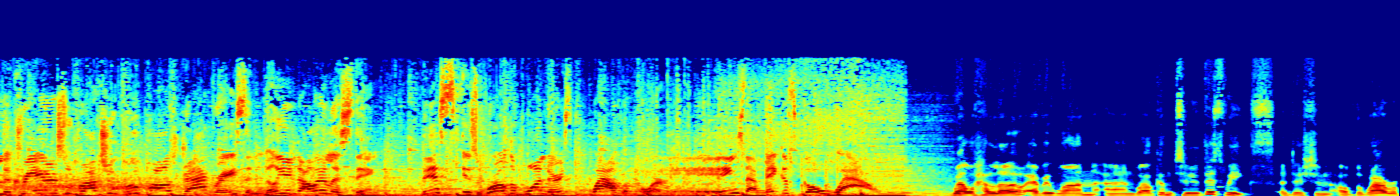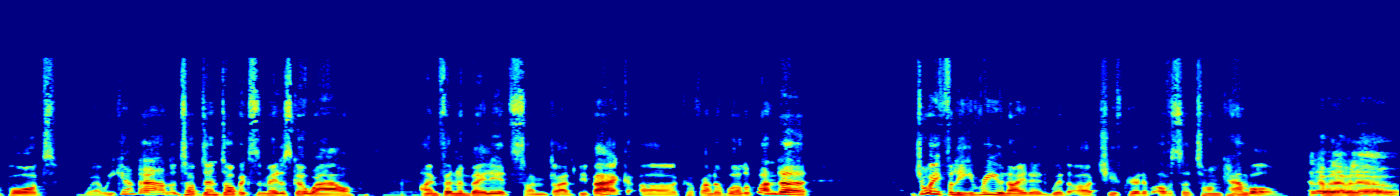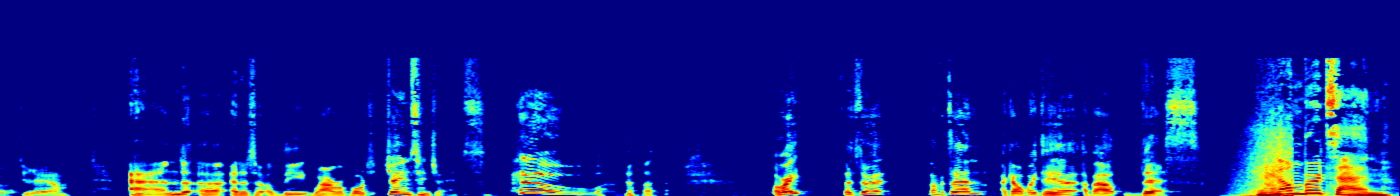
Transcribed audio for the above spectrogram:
From the creators who brought you RuPaul's Drag Race and Million Dollar Listing, this is World of Wonders Wow Report. Things that make us go wow. Well, hello, everyone, and welcome to this week's edition of the Wow Report, where we count down the top 10 topics that made us go wow. I'm Fenton Bailey. It's I'm glad to be back, uh, co-founder of World of Wonder, joyfully reunited with our Chief Creative Officer, Tom Campbell. Hello, hello, hello. Yeah. And uh, editor of the Wow Report, James St. James. Hello. All right, let's do it. Number 10. I can't wait to hear about this. Number 10.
